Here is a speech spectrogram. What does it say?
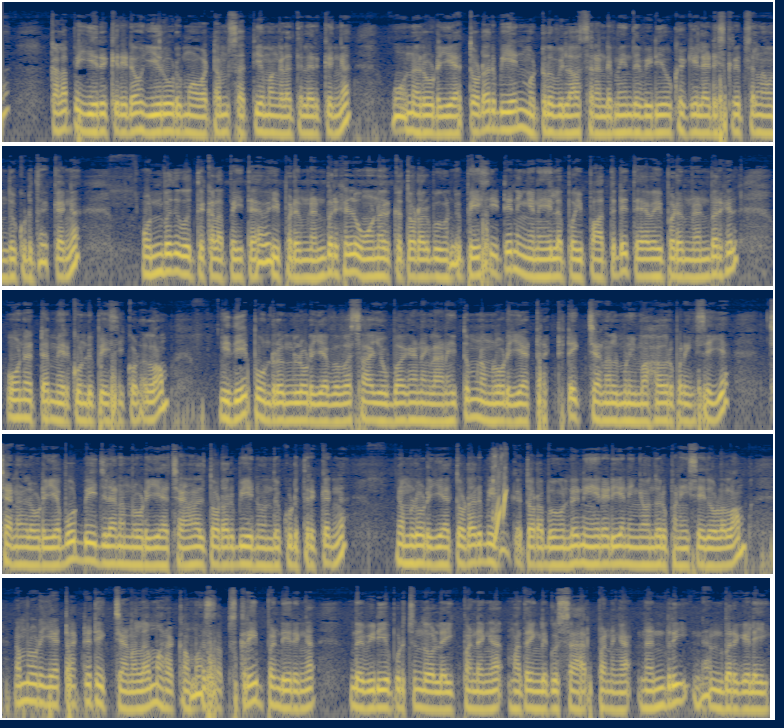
கலப்பை இருக்கிற இடம் ஈரோடு மாவட்டம் சத்தியமங்கலத்தில் இருக்குங்க. ஓனருடைய தொடர்பு எண் மற்றும் விலாசம் ரெண்டுமே இந்த வீடியோக்கு கீழே டிஸ்கிரிப்ஷனில் வந்து கொடுத்துருக்கேங்க. ஒன்பது ஒத்து கலப்பை தேவைப்படும் நண்பர்கள் ஓனருக்கு தொடர்பு கொண்டு பேசிட்டு நீங்கள் நேரில் போய் பார்த்துட்டு தேவைப்படும் நண்பர்கள் ஓனர்கிட்ட மேற்கொண்டு பேசிக்கொள்ளலாம். இதே போன்ற உங்களுடைய விவசாய உபகரணங்கள் அனைத்தும் நம்மளுடைய டிராக்டர்டெக் சேனல் மூலியமாக விற்பனை செய்ய சேனலுடைய போட் பேஜில் நம்மளுடைய சேனல் தொடர்பு எண் வந்து கொடுத்துருக்கங்க. நம்மளுடைய தொடர்பு எனக்கு தொடர்பு கொண்டு நேரடியாக நீங்கள் வந்து ஒரு பணி செய்து கொள்ளலாம். நம்மளுடைய டிராக்டர்டெக் சேனலை மறக்காமல் சப்ஸ்கிரைப் பண்ணிடுங்க இந்த வீடியோ பிடிச்சிருந்தோ லைக் பண்ணுங்கள் மற்றவங்களுக்கு ஷேர் பண்ணுங்கள் நன்றி நண்பர்களே.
